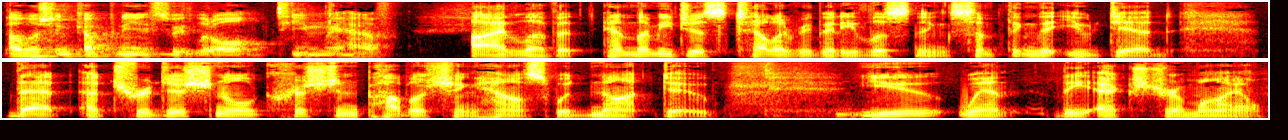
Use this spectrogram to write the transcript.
publishing company, sweet little team we have. I love it. And let me just tell everybody listening something that you did that a traditional Christian publishing house would not do. You went the extra mile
